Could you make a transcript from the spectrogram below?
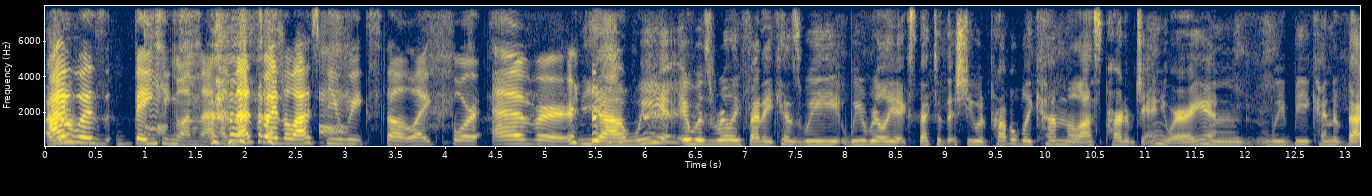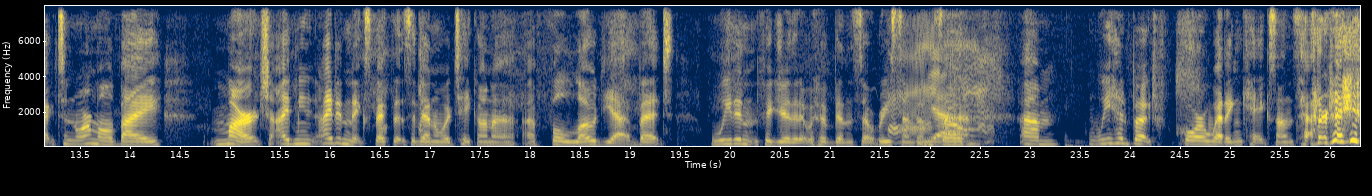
I, I was banking on that, and that's why the last few weeks felt like forever. yeah, we it was really funny because we we really expected that she would probably come the last part of January and we'd be kind of back to normal by March. I mean, I didn't expect that Savannah would take on a, a full load yet, but we didn't figure that it would have been so recent. And Yeah. so um, we had booked four wedding cakes on Saturday.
